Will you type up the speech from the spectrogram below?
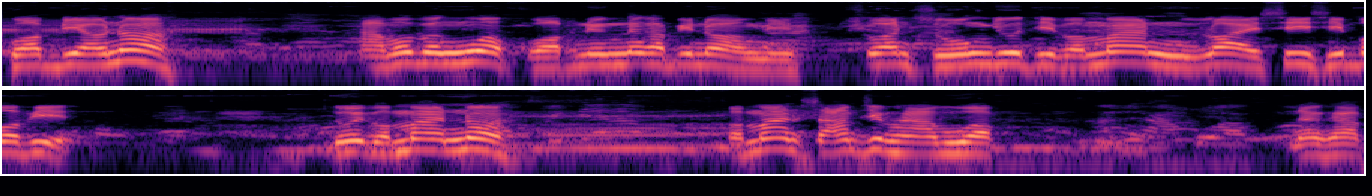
ขวบเดียวเนาะอ่ามาเบิ่งงัวงขวบหนึ่งนะครับพี่น้องนี่ส่วนสูงอยู่ที่ประมาณ140บ่พี่โดยประมาณเนาะประมาณ35บห้าบวกนะครับ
